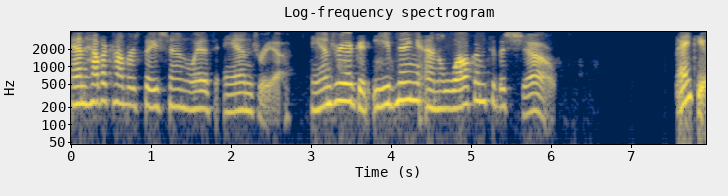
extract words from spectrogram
and have a conversation with Andrea. Andrea, good evening and welcome to the show. Thank you.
